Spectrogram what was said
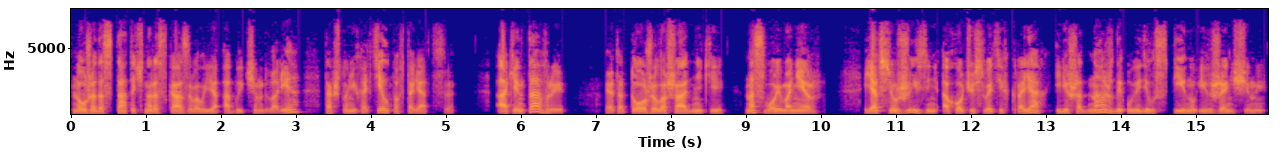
но уже достаточно рассказывал я об ичьем дворе, так что не хотел повторяться. А кентавры — это тоже лошадники, на свой манер. Я всю жизнь охочусь в этих краях и лишь однажды увидел спину их женщины.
